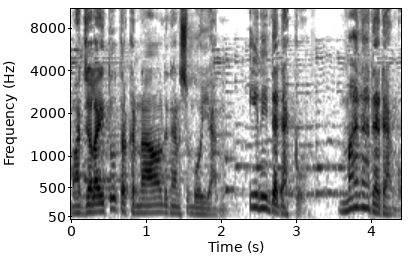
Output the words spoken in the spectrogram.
Majalah itu terkenal dengan semboyan, ini dadaku, mana dadamu?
